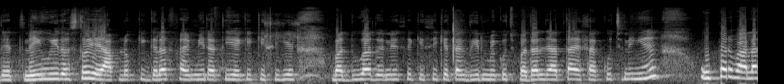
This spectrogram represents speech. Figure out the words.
डेथ नहीं हुई दोस्तों। ये आप लोग की गलत फहमी रहती है कि किसी के बदुआ देने से किसी के तकदीर में कुछ बदल जाता है, ऐसा कुछ नहीं है। ऊपर वाला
